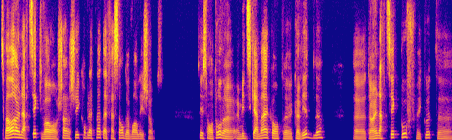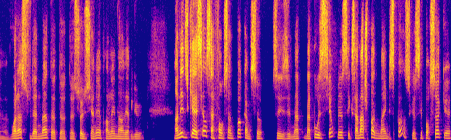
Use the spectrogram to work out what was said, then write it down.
tu peux avoir un article qui va changer complètement ta façon de voir les choses. Si on trouve un, médicament contre COVID, là, euh, tu as un article, pouf, écoute, euh, voilà, soudainement, tu as, solutionné un problème d'envergure. En éducation, ça ne fonctionne pas comme ça. ma, position, c'est que ça ne marche pas de même. C'est que c'est pour ça que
